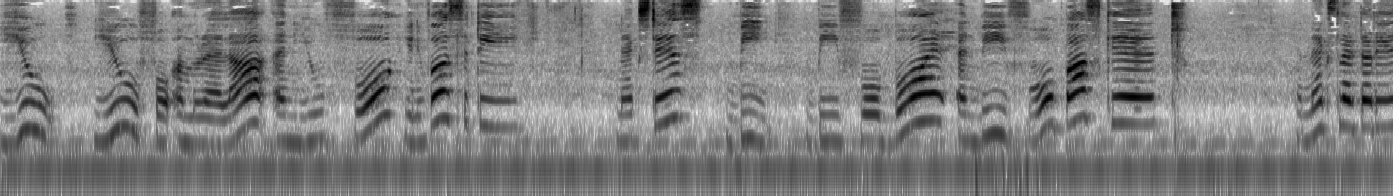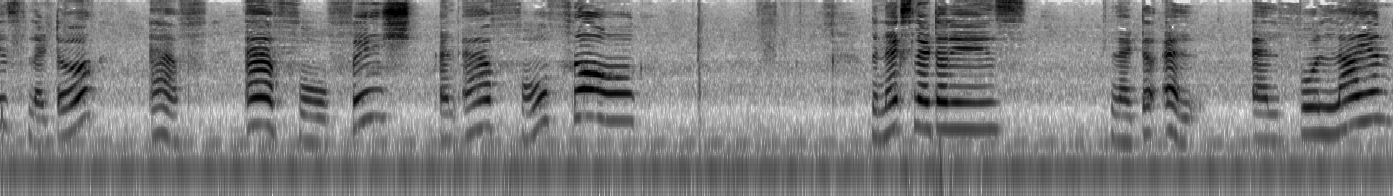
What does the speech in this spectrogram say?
U. U for umbrella and U for university. Next is B. B for boy and B for basket. The next letter is letter F. F for fish and F for frog. The next letter is letter L. L for lion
